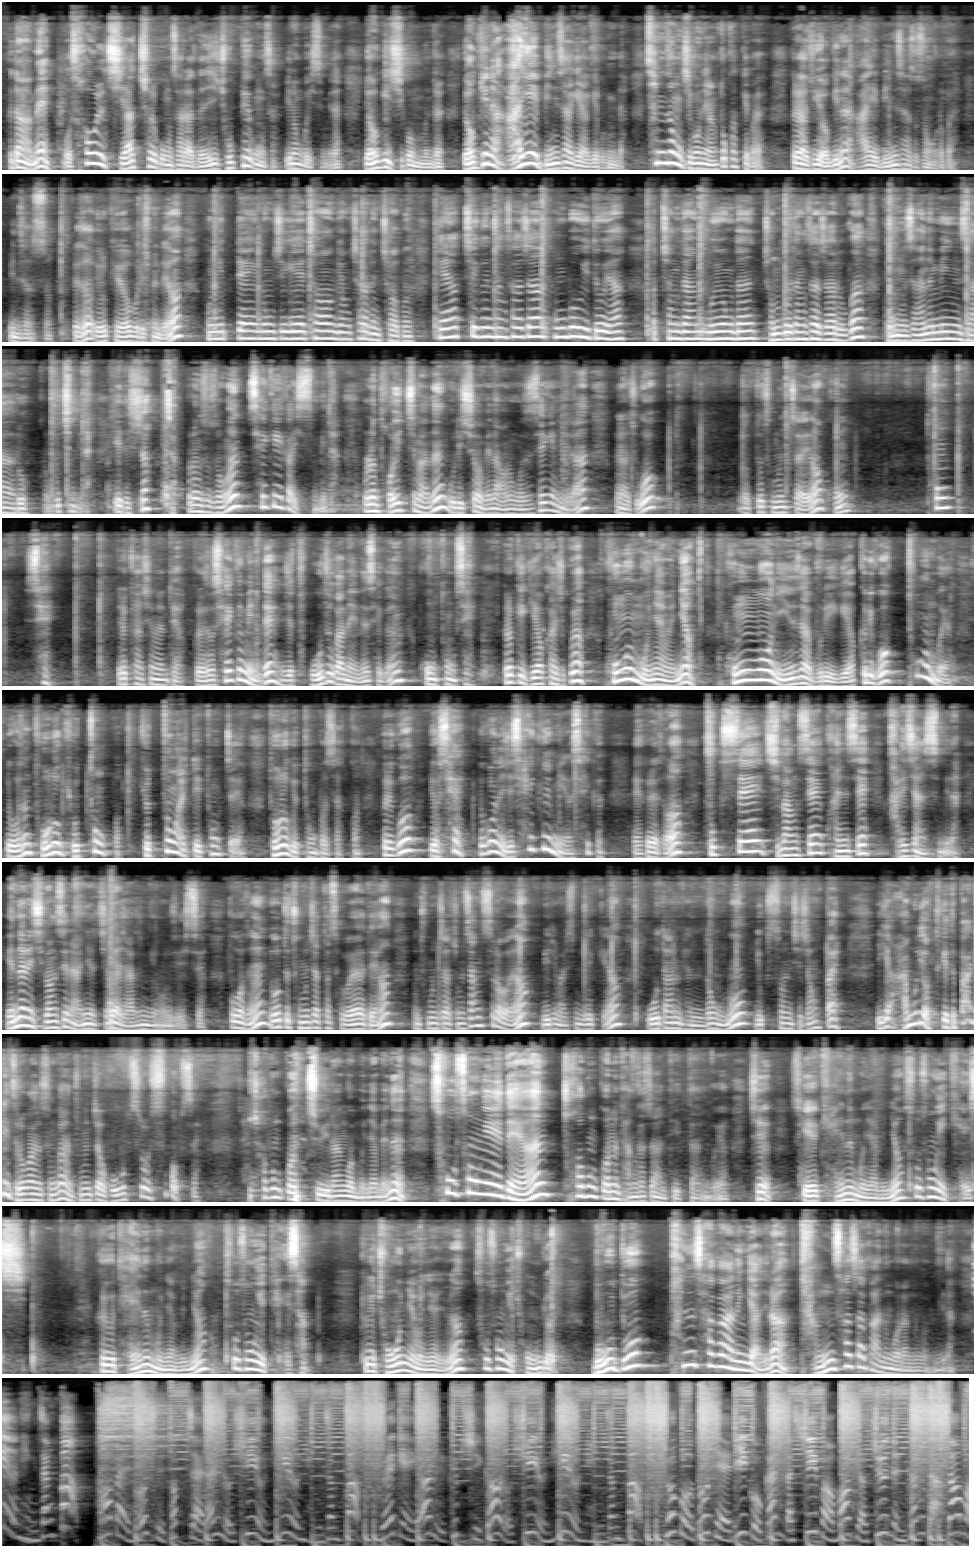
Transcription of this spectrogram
그 다음에 뭐 서울 지하철 공사라든지 조폐 공사 이런 거 있습니다. 여기 직원분들 여기는 아예 민사 계약으로 봅니다. 삼성 직원이랑 똑같게 봐요. 그래가지고 여기는 아예 민사 소송으로 봐요. 민사 소송. 그래서 이렇게 외워버리시면 돼요. 국립대 농지계 청 경찰은 처분 계약직은 당사자 홍보 의도야 합창단 무용단 전부 당사자로가 공사는 민사로 그럼 끝입니다. 이해되시죠? 자 그런 소송은 세 개가 있습니다. 물론 더 있지만은 우리 시험에 나오는 것은 세 개입니다. 그래가지고 이것도 두 문자예요. 공, 통, 세. 이렇게 하시면 돼요. 그래서 세금인데 이제 모두 간에 있는 세금 공통세 그렇게 기억하시고요. 공은 뭐냐면요. 공무원 인사 불이익이요. 그리고 통은 뭐예요? 이것은 도로교통법 교통할 때 통자예요. 도로교통법 사건 그리고 요 세, 요거는 이제 세금이에요. 세금. 예, 그래서 국세, 지방세, 관세 가리지 않습니다. 옛날엔 지방세는 아니었지만 작은 경우도 있어요. 그거는 이것도 두 문자 따서 외워야 돼요. 두 문자 좀 쌍스러워요. 미리 말씀드릴게요. 오단 변동무, 육손 재정 빨. 이게 아무리 어떻게 해도 빨이 들어가는 순간 두 문자가 고급스러울 수가 없어요. 자, 처분권주의라는 건 뭐냐면은 소송에 대한 처분권은 당사자한테 있다는 거예요. 즉, 얘 개는 뭐냐면요. 소송의 개시. 그리고 대는 뭐냐면요. 소송의 대상. 그리고 종은요 뭐냐면 소송의 종결. 모두 판사가 하는 게 아니라 당사자가 하는 거라는 겁니다. 법잘알로 쉬운 희운 행정법 외계어를 급식어로 쉬운 희운 행정법 교보도 데리고 간다 씹어 먹여주는 강사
